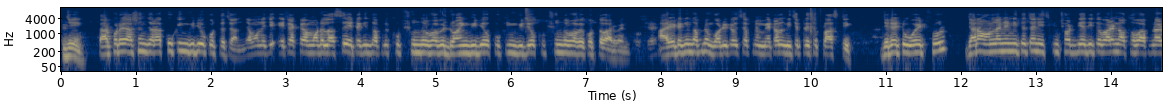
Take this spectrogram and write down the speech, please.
জি। তারপরে আসেন যারা কুকিং ভিডিও করতে চান যেমন এই যে এটা একটা মডেল আছে এটা কিন্তু আপনি খুব সুন্দরভাবে ড্রয়িং ভিডিও কুকিং ভিডিও খুব সুন্দরভাবে করতে পারবেন। আর এটা কিন্তু আপনার বডিটা হচ্ছে আপনার মেটাল নিচেরটা হচ্ছে প্লাস্টিক যেটা একটু ওয়েটফুল যারা অনলাইনে নিতে চান স্ক্রিনশট দিয়ে দিতে পারেন অথবা আপনার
